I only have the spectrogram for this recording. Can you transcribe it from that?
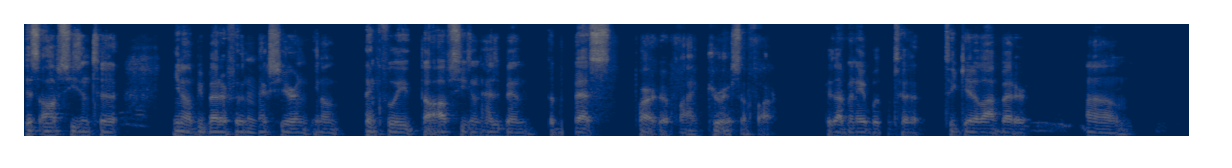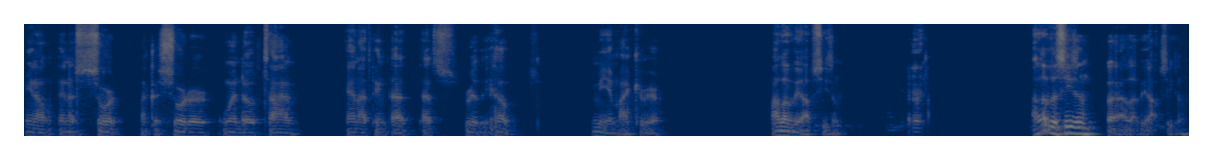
this off season to you know be better for the next year. And you know thankfully the off season has been the best part of my career so far because I've been able to to get a lot better. Um you know in a short like a shorter window of time and I think that that's really helped me in my career I love the off season I love the season, but I love the off season.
